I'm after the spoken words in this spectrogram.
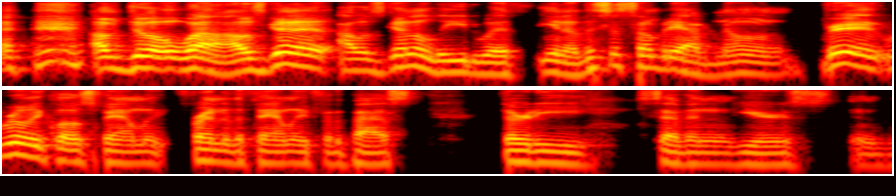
I'm doing well. I was gonna I was gonna lead with, you know, this is somebody I've known very really close family, friend of the family for the past 37 years and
